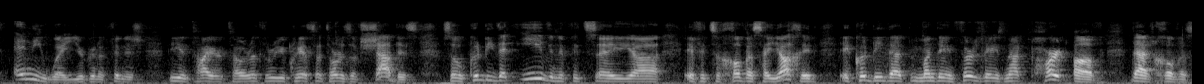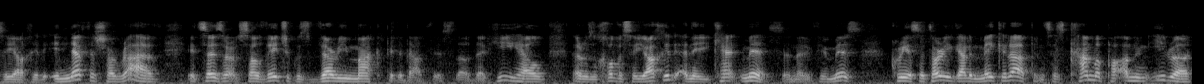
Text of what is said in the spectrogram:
because anyway you're going to finish the entire Torah through your Kriyas Torahs of Shabbos. So it could be that even if it's a uh, if it's a Chovas Hayachid, it could be that Monday and Thursday is not part of that Chovas Hayachid. In Nefesh Harav, it says Rav Soloveitchik was very makpid about this, though, that he held that it was a Chovas Hayachid and that you can't miss, and that if you miss Kriya Satori, you got to make it up. And it says, Kama pa'amim ira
